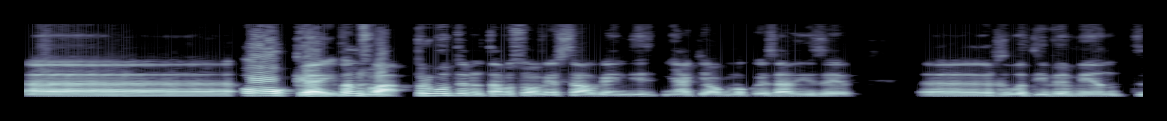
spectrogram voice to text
Uh, ok, vamos lá. Pergunta, estava só a ver se alguém tinha aqui alguma coisa a dizer uh, relativamente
